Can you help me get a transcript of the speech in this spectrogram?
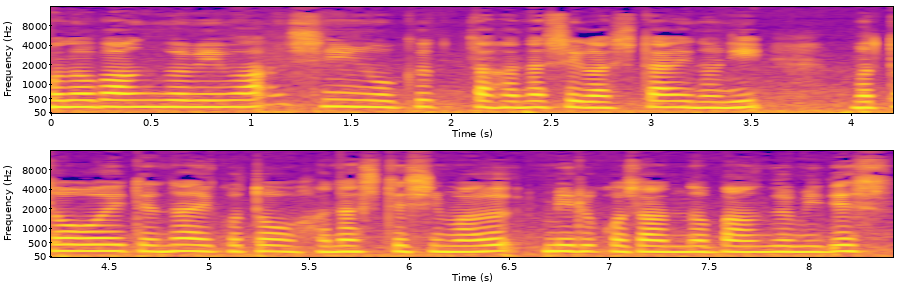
この番組は芯を食った話がしたいのに的を得てないことを話してしまうミルコさんの番組です。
